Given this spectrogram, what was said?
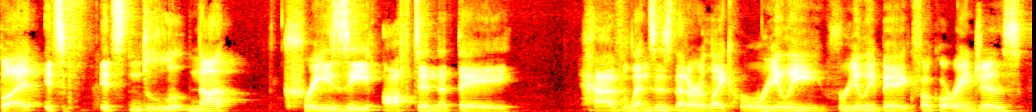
But it's it's not crazy often that they have lenses that are like really really big focal ranges.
